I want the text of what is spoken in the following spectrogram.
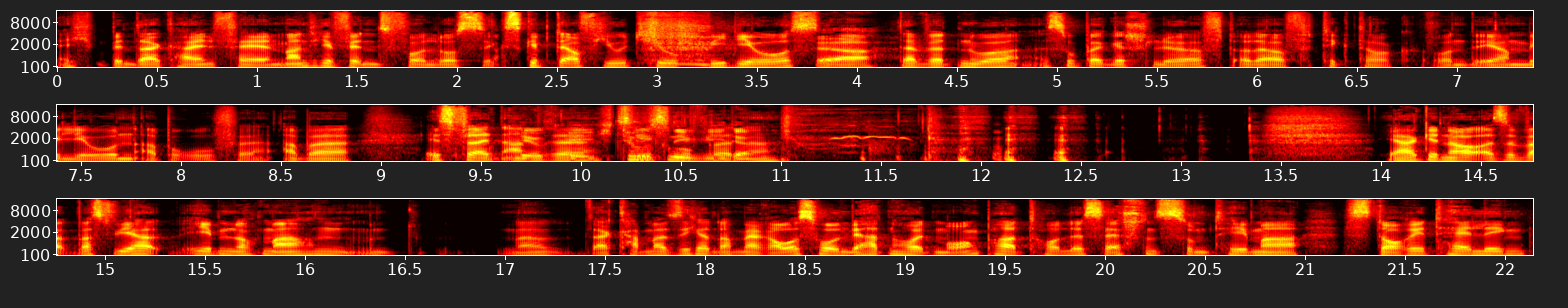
Ich bin da kein Fan. Manche finden es voll lustig. Es gibt ja auf YouTube Videos, ja. da wird nur super geschlürft oder auf TikTok und die haben Millionen Abrufe. Aber ist vielleicht eine andere okay, ich tu's nie wieder. Ne? ja, genau. Also was wir eben noch machen und Ne, da kann man sicher noch mehr rausholen. Wir hatten heute Morgen ein paar tolle Sessions zum Thema Storytelling,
